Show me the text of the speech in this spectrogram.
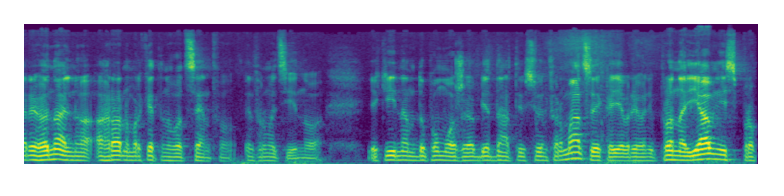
регіонального аграрно-маркетингового центру інформаційного, який нам допоможе об'єднати всю інформацію, яка є в регіоні, про наявність, про,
